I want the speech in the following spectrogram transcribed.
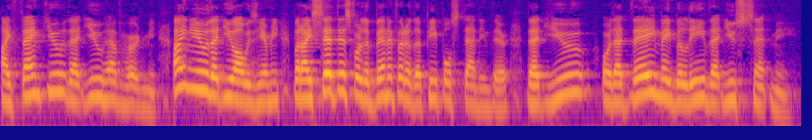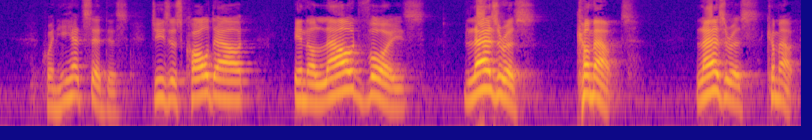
I thank you that you have heard me. I knew that you always hear me, but I said this for the benefit of the people standing there, that you, or that they may believe that you sent me. When he had said this, Jesus called out in a loud voice, Lazarus, come out. Lazarus, come out.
